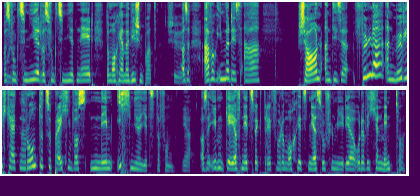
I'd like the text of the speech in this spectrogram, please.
was funktioniert, was funktioniert nicht. Da mache ich auch mein Vision Board. Schön. Also einfach immer das auch schauen, an dieser Fülle an Möglichkeiten runterzubrechen, was nehme ich mir jetzt davon. ja. Also eben gehe ich auf Netzwerktreffen oder mache jetzt mehr Social Media oder welchen einen Mentor.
